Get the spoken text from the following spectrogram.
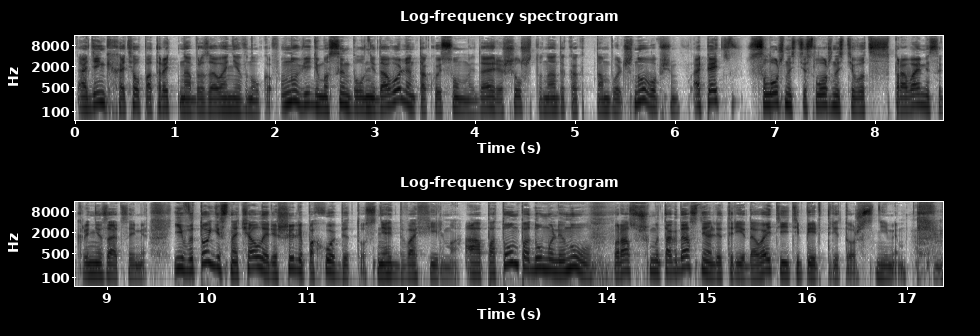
А деньги хотел потратить на образование внуков. Ну, видимо, сын был недоволен такой суммой, да, решил, что надо как-то там больше. Ну, в общем, опять сложности, сложности вот с правами, с экранизациями. И в итоге сначала решили по «Хоббиту» снять два фильма. А потом подумали, ну, раз уж мы тогда сняли три, давайте и теперь три тоже снимем.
